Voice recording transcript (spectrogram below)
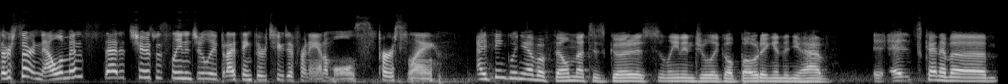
there's certain elements that it shares with Celine and Julie, but I think they're two different animals, personally. I think when you have a film that's as good as Celine and Julie go boating, and then you have it's kind of a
